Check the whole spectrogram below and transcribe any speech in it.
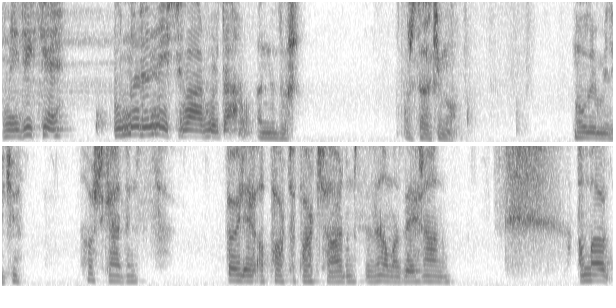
Melike, bunların ne işi var burada? Anne dur. Dur sakin ol. Ne oluyor Melike? Hoş geldiniz. Böyle apar topar çağırdım sizi ama Zehra Hanım. Ama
